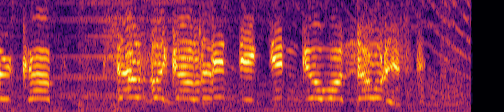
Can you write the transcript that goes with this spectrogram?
Buttercup? Sounds like our dick didn't go unnoticed.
